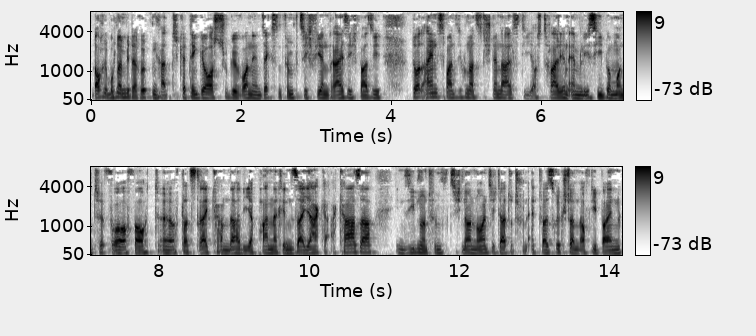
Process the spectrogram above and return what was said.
Und auch über 100 Meter Rücken hat Katinka Hostschuh gewonnen. In 56, 34 war sie dort 21 Hundertstel schneller als die Australierin Emily Seabaum und auf, äh, auf Platz 3 kam da die Japanerin Sayaka Akasa in 57,99. Da hatte schon etwas Rückstand auf die beiden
